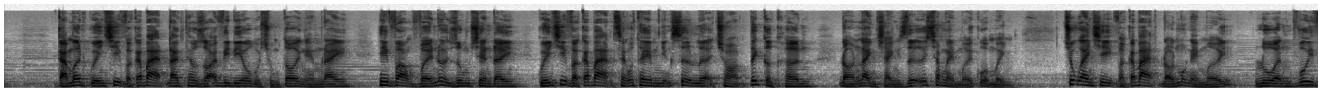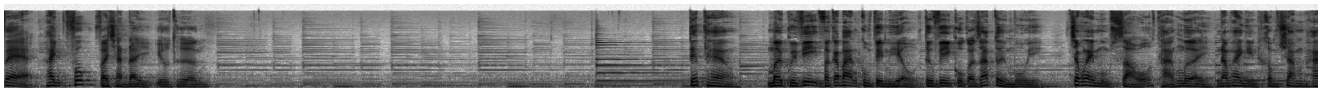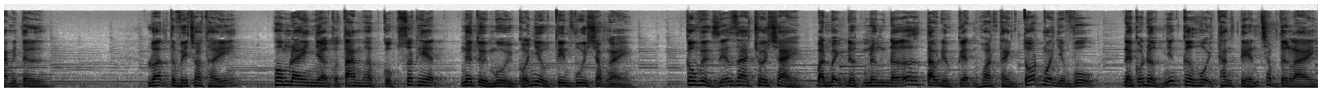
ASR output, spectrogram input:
Cảm ơn quý anh chị và các bạn đang theo dõi video của chúng tôi ngày hôm nay. Hy vọng với nội dung trên đây, quý anh chị và các bạn sẽ có thêm những sự lựa chọn tích cực hơn, đón lành tránh giữ trong ngày mới của mình. Chúc anh chị và các bạn đón một ngày mới luôn vui vẻ, hạnh phúc và tràn đầy yêu thương. Tiếp theo, mời quý vị và các bạn cùng tìm hiểu tử vi của con giáp tuổi mùi trong ngày mùng 6 tháng 10 năm 2024. Luận tử vi cho thấy, hôm nay nhờ có tam hợp cục xuất hiện, người tuổi mùi có nhiều tin vui trong ngày. Công việc diễn ra trôi chảy, bản mệnh được nâng đỡ, tạo điều kiện hoàn thành tốt mọi nhiệm vụ để có được những cơ hội thăng tiến trong tương lai.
